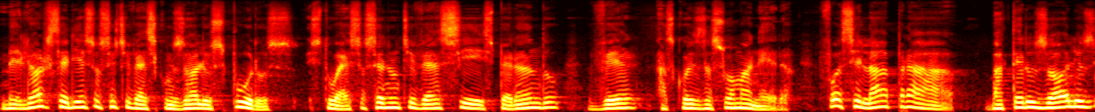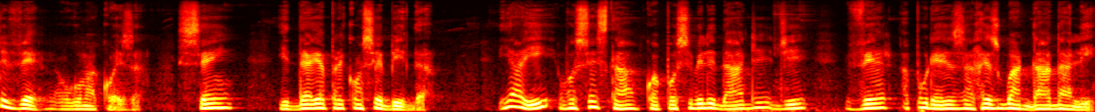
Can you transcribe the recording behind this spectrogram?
Melhor seria se você estivesse com os olhos puros, isto é, se você não estivesse esperando ver as coisas da sua maneira. Fosse lá para bater os olhos e ver alguma coisa, sem ideia preconcebida. E aí você está com a possibilidade de ver a pureza resguardada ali.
